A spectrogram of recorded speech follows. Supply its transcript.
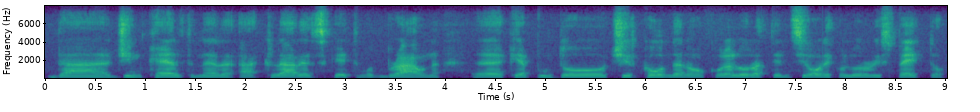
da Jim Keltner a Clarence Gatewood Brown, eh, che appunto circondano con la loro attenzione, con il loro rispetto,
